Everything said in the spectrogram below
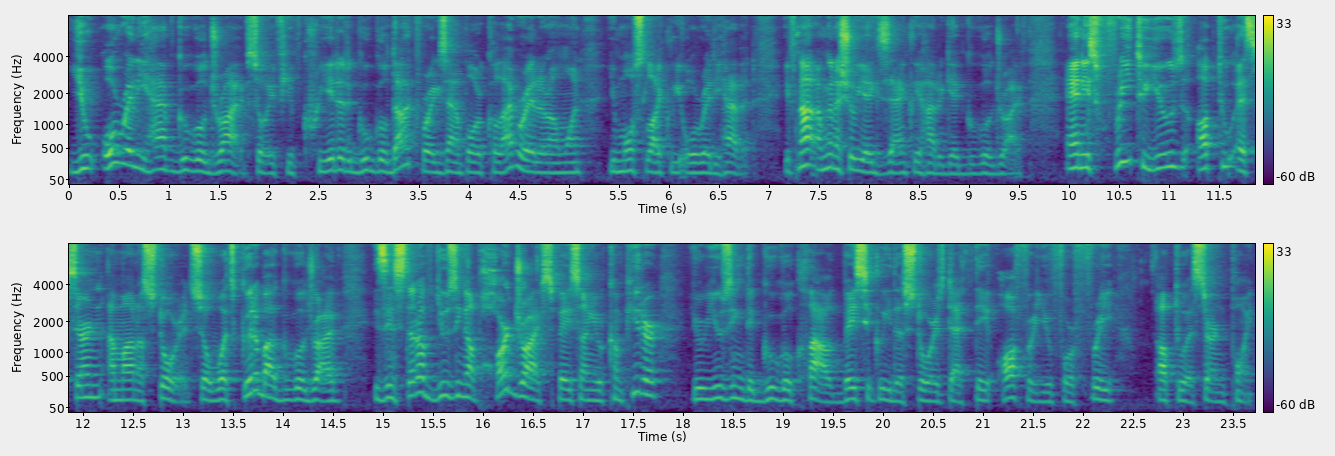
you already have Google Drive. So if you've created a Google Doc, for example, or collaborated on one, you most likely already have it. If not, I'm gonna show you exactly how to get Google Drive. And it's free to use up to a certain amount of storage. So what's good about Google Drive is instead of using up hard drive space on your computer, you're using the Google Cloud, basically the storage that they offer you for free up to a certain point.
